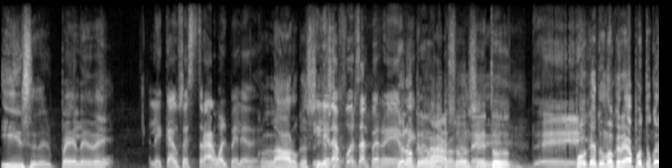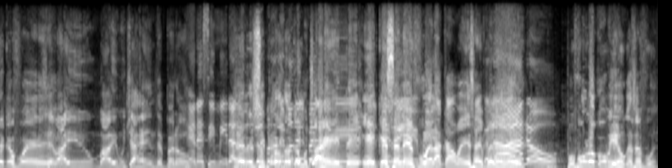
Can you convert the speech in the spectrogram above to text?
irse del PLD, Le causa estrago al PLD. claro que sí. y le da fuerza al PRM. Yo no creo Claro eso, que sí. Neto. Eh, ¿Por qué tú no creas? Pues tú crees que fue... se va a, ir, va a ir mucha gente, pero... Génesis, mira, Génesis, los pero no es que mucha PLD, gente, es que se le fue la cabeza al PLD. Claro. Pues fue un loco viejo que se fue.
